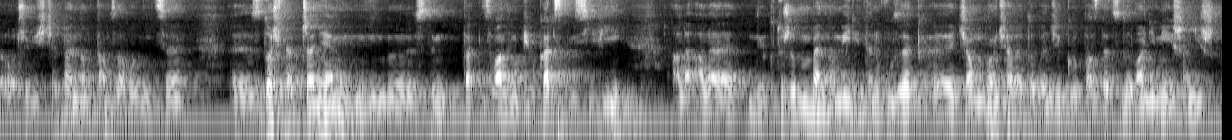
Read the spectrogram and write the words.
E, Oczywiście będą tam zawodnicy e, z doświadczeniem, e, z tym tak zwanym piłkarskim CV, ale, ale którzy będą mieli ten wózek ciągnąć, ale to będzie grupa zdecydowanie mniejsza niż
